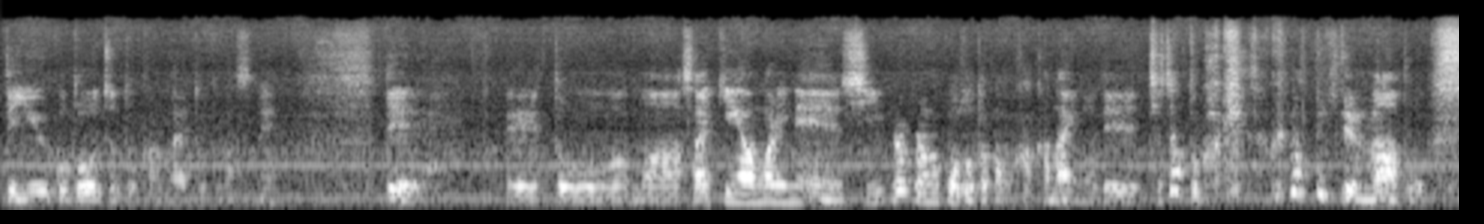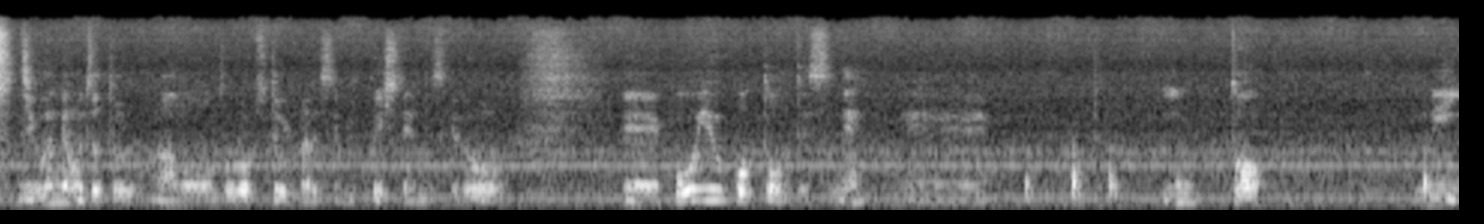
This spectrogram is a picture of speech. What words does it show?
っていうことをちょっと考えておきますね。でえっ、ー、とまあ最近あんまりね C++ のコードとかも書かないのでちゃちゃっと書けなくなってきてるなと自分でもちょっとあの驚きというかですねびっくりしてるんですけど、えー、こういうことですね、えー、イントメイン。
